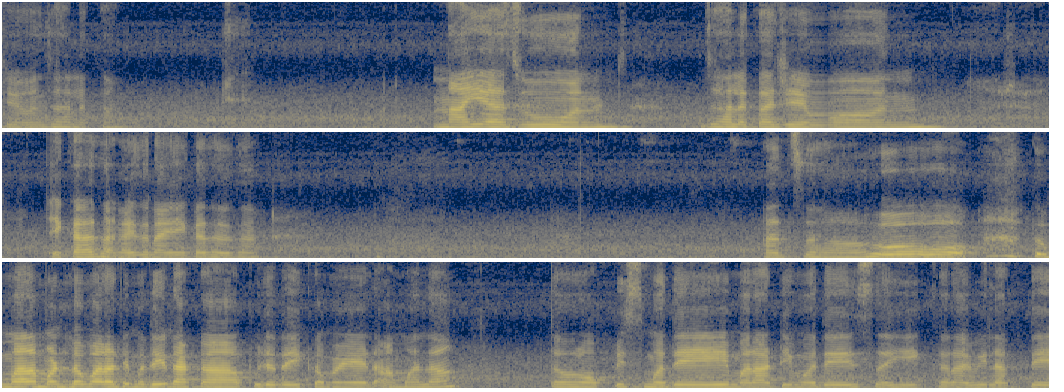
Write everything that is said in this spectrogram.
जेवण झालं का? नाही अजून. झालं का जेवण? एकाला सांगायचं नाही एका अच्छा हो हो. तुम्हाला म्हटलं मराठीमध्ये टाका पूजाताई कमेंट आम्हाला तर ऑफिसमध्ये मराठीमध्ये सही करावी लागते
